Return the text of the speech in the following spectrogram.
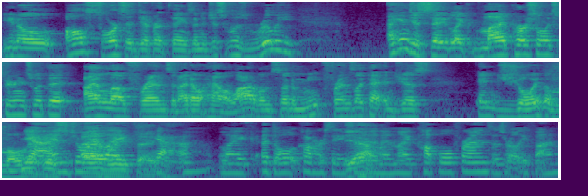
you know all sorts of different things, and it just was really. I can just say, like my personal experience with it, I love friends, and I don't have a lot of them. So to meet friends like that and just enjoy the moment yeah was enjoy everything. like yeah like adult conversation Yeah. Mm-hmm. and like couple friends is really fun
